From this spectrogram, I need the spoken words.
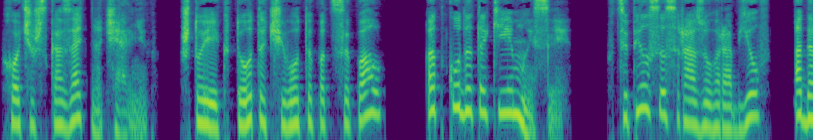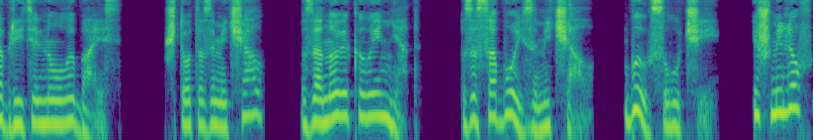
Хочешь сказать, начальник, что ей кто-то чего-то подсыпал? Откуда такие мысли? Вцепился сразу Воробьев, одобрительно улыбаясь. Что-то замечал? За Новиковой нет. За собой замечал. Был случай. И Шмелев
